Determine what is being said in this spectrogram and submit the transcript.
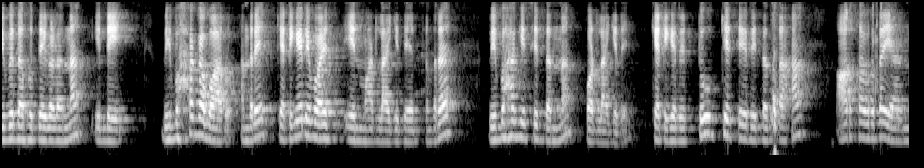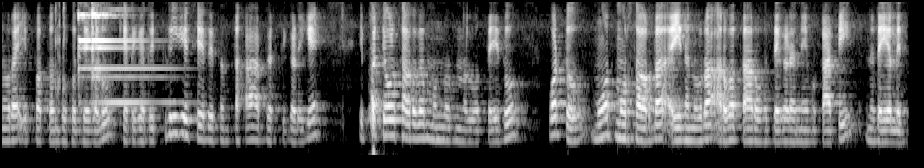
ವಿವಿಧ ಹುದ್ದೆಗಳನ್ನು ಇಲ್ಲಿ ವಿಭಾಗವಾರು ಅಂದರೆ ಕ್ಯಾಟಗರಿ ವೈಸ್ ಏನು ಮಾಡಲಾಗಿದೆ ಅಂತಂದ್ರೆ ವಿಭಾಗಿಸಿದ್ದನ್ನು ಕೊಡಲಾಗಿದೆ. ಕ್ಯಾಟಗರಿ ಟೂಕ್ಕೆ ಸೇರಿದಂತಹ ಆರು ಸಾವಿರದ ಎರಡುನೂರ ಇಪ್ಪತ್ತೊಂದು ಹುದ್ದೆಗಳು ಕ್ಯಾಟಗರಿ ತ್ರೀಗೆ ಸೇರಿದಂತಹ ಅಭ್ಯರ್ಥಿಗಳಿಗೆ ಇಪ್ಪತ್ತೇಳು ಸಾವಿರದ ಮುನ್ನೂರ ನಲವತ್ತೈದು, ಒಟ್ಟು ಮೂವತ್ತ್ಮೂರು ಸಾವಿರದ ಐದುನೂರ ಅರವತ್ತಾರು ಹುದ್ದೆಗಳ ನೇಮಕಾತಿ ನಡೆಯಲಿದೆ.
